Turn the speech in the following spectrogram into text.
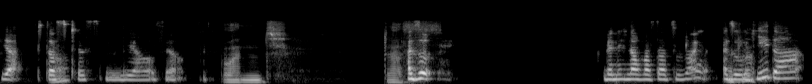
Ja, das testen wir aus, ja. Und das. Also, wenn ich noch was dazu sagen, also jeder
